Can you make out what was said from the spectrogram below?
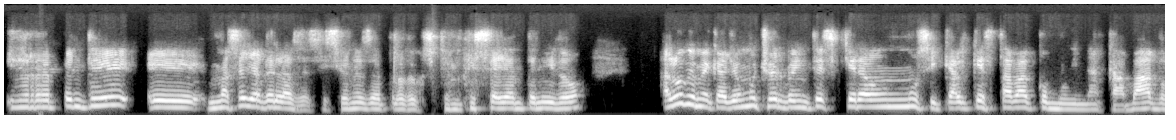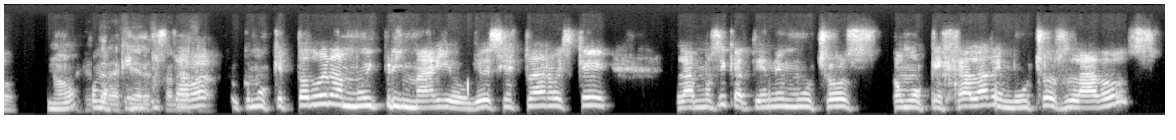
y de repente, eh, más allá de las decisiones de producción que se hayan tenido, algo que me cayó mucho el 20 es que era un musical que estaba como inacabado, ¿no? Como que, estaba, como que todo era muy primario. Yo decía, claro, es que la música tiene muchos, como que jala de muchos lados,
